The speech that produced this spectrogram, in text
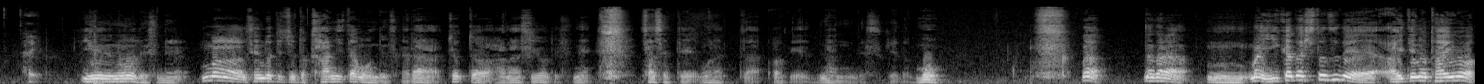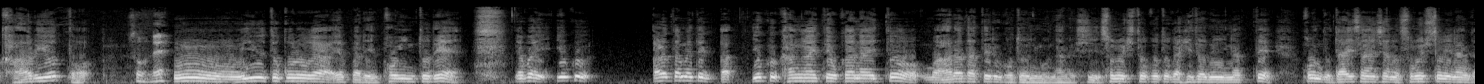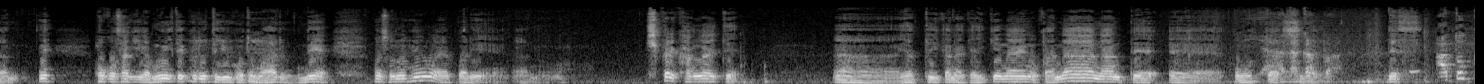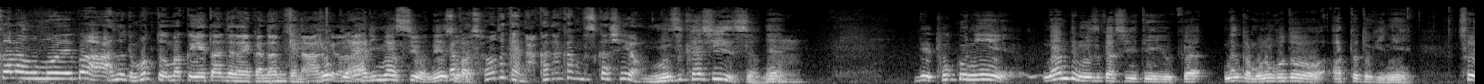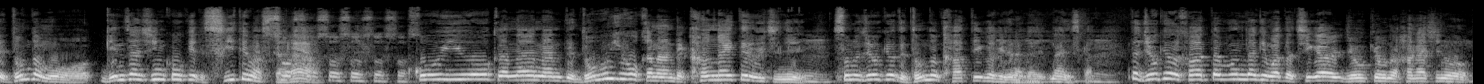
はい。いうのをですねまあ先場でちょっと感じたもんですからちょっと話をですねさせてもらったわけなんですけどもまあだから、うん、まあ言い方一つで相手の対応は変わるよとそうね。うん、いうところがやっぱりポイントで、やっぱりよく改めてあよく考えておかないと、まあ、荒立てることにもなるし、その一言が人になって、今度第三者のその人になんかね、矛先が向いてくるということもあるんで、まあ、その辺はやっぱり、あの、しっかり考えて、あーやっていかなきゃいけないのかななんて、えー思った次第です。後から思えば、あの時もっとうまく言えたんじゃないかな、みたいなのあるけどね。よくありますよね、それやっぱ。その時はなかなか難しいよ。難しいですよね。で特になんで難しいっていうかなんか物事あった時にそれどんどんもう現在進行形で過ぎてますそうからそうそうそうそうそう。こう言おうかななんてどう言おうかなんて考えてるうちに、その状況ってどんどん変わっていくわけじゃないですか。状況が変わった分だけまた違う状況の話の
